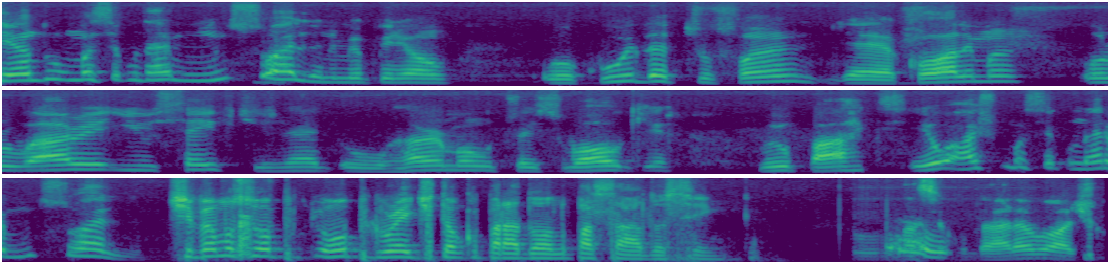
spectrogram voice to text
tendo uma secundária muito sólida, na minha opinião. O Okuda, Trufan, é, Coleman, Uruari e os safeties, né? O Herman, o Trace Walker, Will Parks. Eu acho uma secundária muito sólida. Tivemos um, up um upgrade, então, comparado ao ano passado, assim. Uma secundária, lógico.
